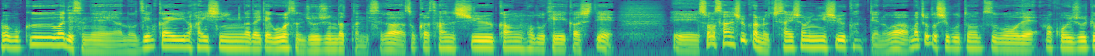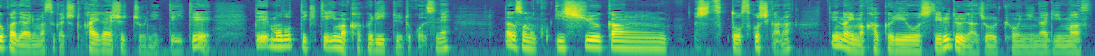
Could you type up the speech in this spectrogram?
ま、僕はですね、あの、前回の配信がだいたい5月の上旬だったんですが、そこから3週間ほど経過して、えー、その3週間のうち最初の2週間っていうのは、まあ、ちょっと仕事の都合で、まあ、こういう状況下ではありますが、ちょっと海外出張に行っていて、で、戻ってきて、今隔離というところですね。だからその1週間と少しかな。っていうのは今隔離をしているというような状況になります。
